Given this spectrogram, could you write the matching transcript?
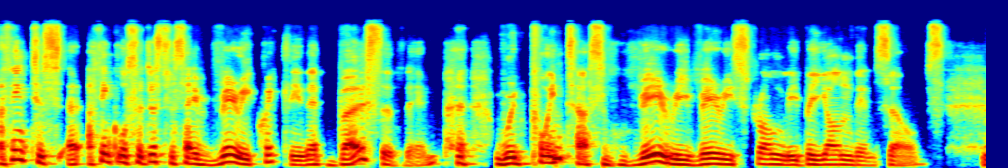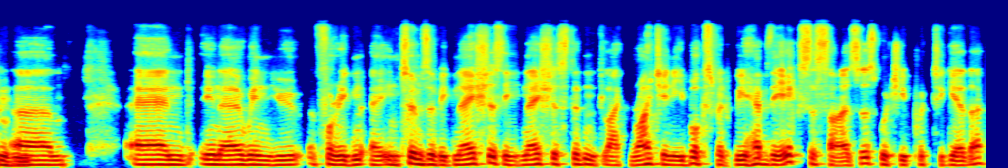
I think to uh, I think also just to say very quickly that both of them would point us very very strongly beyond themselves. Mm-hmm. Um, and you know when you for uh, in terms of Ignatius, Ignatius didn't like write any books, but we have the exercises which he put together,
